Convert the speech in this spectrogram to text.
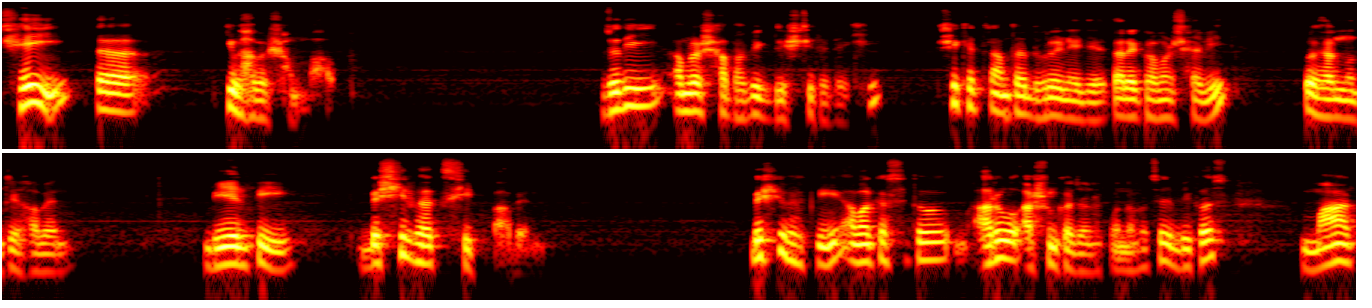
সেইটা কীভাবে সম্ভব? যদি আমরা স্বাভাবিক দৃষ্টিতে দেখি, সেক্ষেত্রে আমরা ধরে নিই যে তারেক রহমান সাহেবই প্রধানমন্ত্রী হবেন। বিএনপি বেশিরভাগ সিট পাবেন। বেশিরভাগ নিয়ে আমার কাছে তো আরও আশঙ্কাজনক মনে হচ্ছে বিকজ মাঠ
